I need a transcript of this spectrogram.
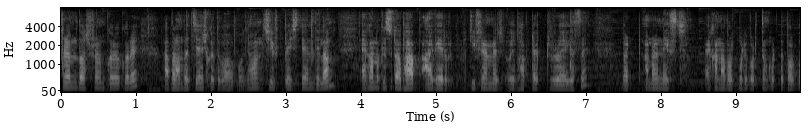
ফ্রেম দশ ফ্রেম করে করে আবার আমরা চেঞ্জ করতে পারব। যেমন শিফট পেজ টেন দিলাম, এখনও কিছুটা ভাব আগের কি ফ্রেমের ওই ভাবটা একটু রয়ে গেছে। বাট আমরা নেক্সট এখন আবার পরিবর্তন করতে পারব।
